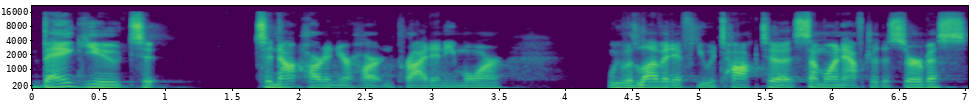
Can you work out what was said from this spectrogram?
beg you to, to not harden your heart and pride anymore. We would love it if you would talk to someone after the service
